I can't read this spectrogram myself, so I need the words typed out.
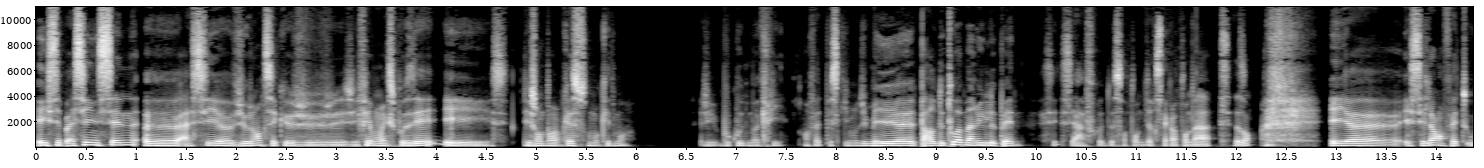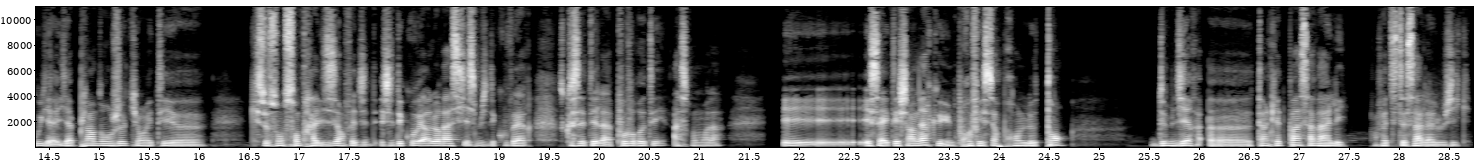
Et il s'est passé une scène euh, assez euh, violente, c'est que j'ai fait mon exposé et les gens dans la classe se sont moqués de moi. J'ai eu beaucoup de moqueries, en fait, parce qu'ils m'ont dit, mais euh, parle de toi, Marine Le Pen. C'est affreux de s'entendre dire ça quand on a 16 ans. Et, et c'est là, en fait, où il y a, y a, plein d'enjeux qui ont été... qui se sont centralisés, en fait. J'ai découvert le racisme, j'ai découvert ce que c'était la pauvreté à ce moment-là. Et, et ça a été charnière qu'une professeure prend le temps de me dire euh, t'inquiète pas, ça va aller. En fait, c'était ça la logique.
